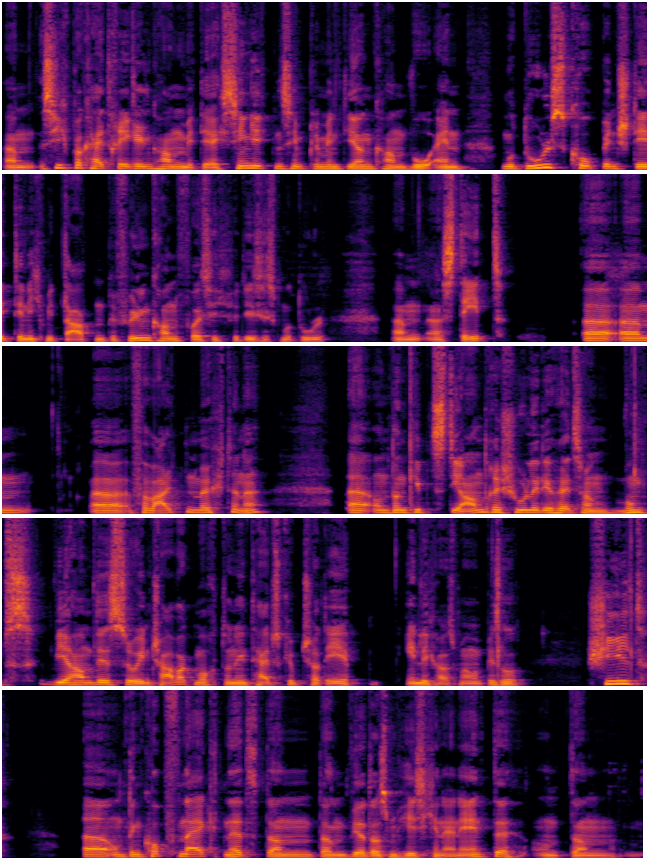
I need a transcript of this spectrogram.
ähm, Sichtbarkeit regeln kann, mit der ich Singletons implementieren kann, wo ein Modulscope entsteht, den ich mit Daten befüllen kann, falls ich für dieses Modul ähm, äh, State äh, ähm, äh, verwalten möchte. Ne? Äh, und dann gibt's die andere Schule, die halt sagen, wumps, wir haben das so in Java gemacht und in TypeScript schaut eh ähnlich aus. Wenn man ein bisschen Shield äh, und den Kopf neigt, nicht, dann, dann wird aus dem Häschen eine Ente und dann,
